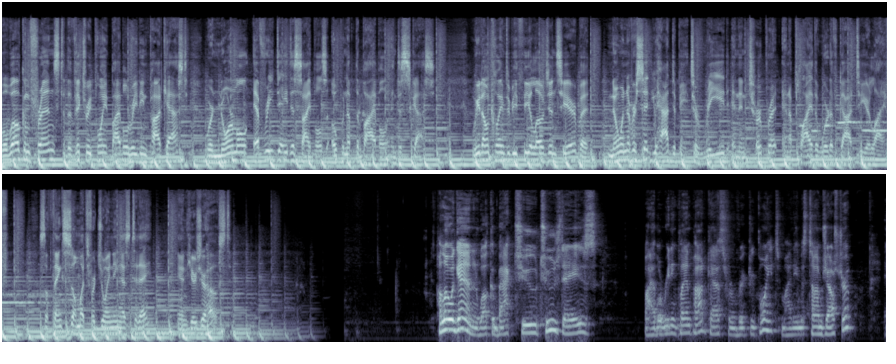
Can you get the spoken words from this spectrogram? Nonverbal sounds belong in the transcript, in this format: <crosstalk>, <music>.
Well, welcome, friends, to the Victory Point Bible Reading Podcast, where normal, everyday disciples open up the Bible and discuss. We don't claim to be theologians here, but no one ever said you had to be to read and interpret and apply the Word of God to your life. So thanks so much for joining us today, and here's your host. Hello again, and welcome back to Tuesday's Bible Reading Plan podcast from Victory Point. My name is Tom Joustra,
